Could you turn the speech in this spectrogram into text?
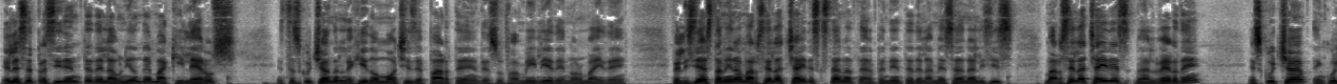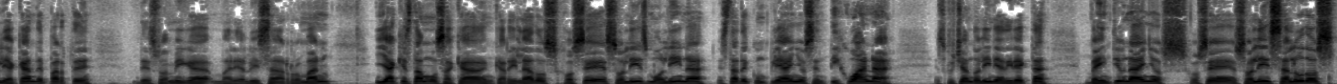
Él es el presidente de la Unión de Maquileros. Está escuchando el elegido Mochis de parte de su familia y de Norma Ide. Felicidades también a Marcela Chaides, que están al pendiente de la mesa de análisis. Marcela Chaides Valverde escucha en Culiacán de parte de su amiga María Luisa Román. Y ya que estamos acá encarrilados, José Solís Molina está de cumpleaños en Tijuana, escuchando línea directa, 21 años. José Solís, saludos.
